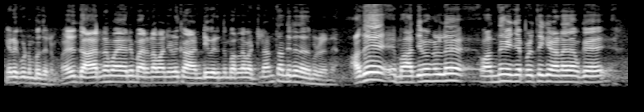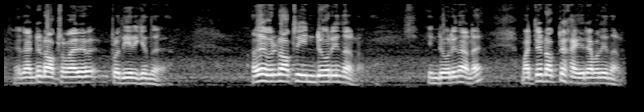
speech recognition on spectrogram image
നിങ്ങളുടെ കുടുംബത്തിനും. അതായത് ദാരുണമായ ഒരു മരണമാണ് നിങ്ങൾ കാണേണ്ടി വരുന്നു പറഞ്ഞ മട്ടിലാണ് തന്നിരുന്നത് മുഴുവൻ. അത് മാധ്യമങ്ങളിൽ വന്നു കഴിഞ്ഞപ്പോഴത്തേക്കാണ് നമുക്ക് രണ്ട് ഡോക്ടർമാർ പ്രതികരിക്കുന്നത്. അത് ഒരു ഡോക്ടർ ഇൻഡോറിൽ നിന്നാണ് ഇൻഡോറിൽ നിന്നാണ് മറ്റേ ഡോക്ടർ ഹൈദരാബാദിൽ നിന്നാണ്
